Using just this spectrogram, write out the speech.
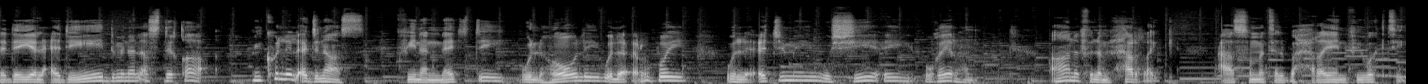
لدي العديد من الأصدقاء من كل الأجناس. فينا النجدي والهولي والعربي والعجمي والشيعي وغيرهم. أنا في المحرق عاصمة البحرين في وقتي.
